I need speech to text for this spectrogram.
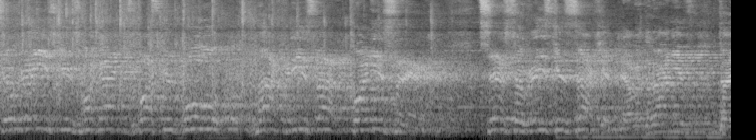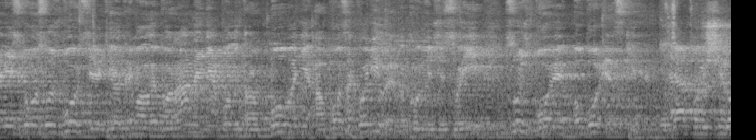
Всеукраїнських змагань з баскетболу на кріслах колісних. Це всеукраїнський захід для ветеранів або захворіли, виконуючи свої службові обов'язки. Я дякую щиро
